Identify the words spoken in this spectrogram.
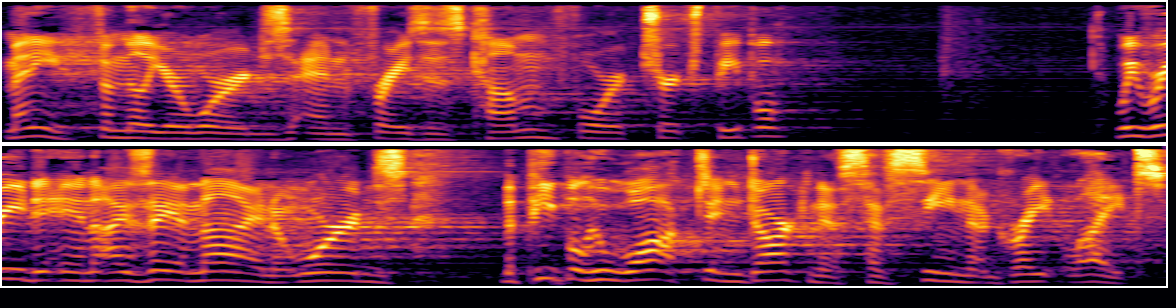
many familiar words and phrases come for church people. We read in Isaiah 9 words, the people who walked in darkness have seen a great light.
